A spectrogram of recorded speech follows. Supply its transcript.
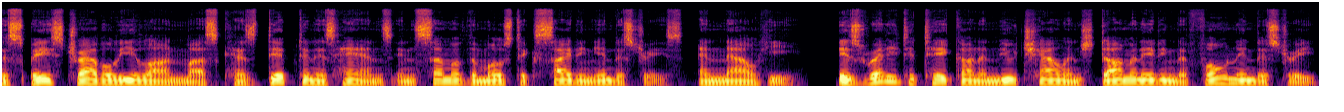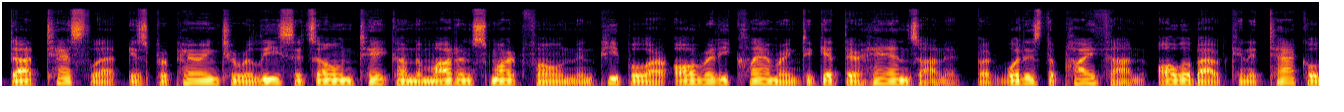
to space travel Elon Musk has dipped in his hands in some of the most exciting industries and now he is ready to take on a new challenge dominating the phone industry. Tesla is preparing to release its own take on the modern smartphone and people are already clamoring to get their hands on it. But what is the Pi phone all about? Can it tackle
